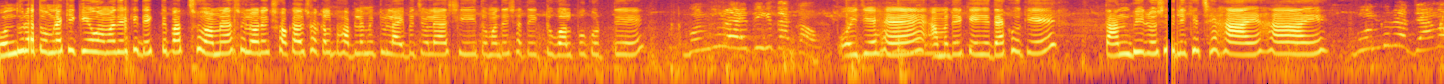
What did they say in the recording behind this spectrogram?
বন্ধুরা তোমরা কি কেউ আমাদেরকে দেখতে পাচ্ছ? আমরা আসলে অনেক সকাল সকাল ভাবলাম একটু লাইভে চলে আসি তোমাদের সাথে একটু গল্প করতে। বন্ধুরা এদিকে তাকাও। ওই যে হ্যাঁ আমাদেরকে এই যে দেখো কে। তানভীর রশিদ লিখেছে হাই হাই বন্ধুরা জানো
